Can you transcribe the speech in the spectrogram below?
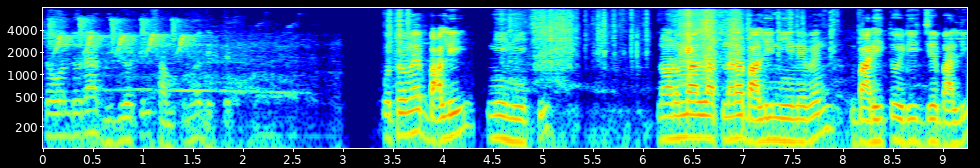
তো বন্ধুরা, ভিডিওটি সম্পূর্ণ দেখতে থাকুন। প্রথমে বালি নিয়ে নিয়েছি। নর্মাল আপনারা বালি নিয়ে নেবেন, বাড়ি তৈরির যে বালি,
